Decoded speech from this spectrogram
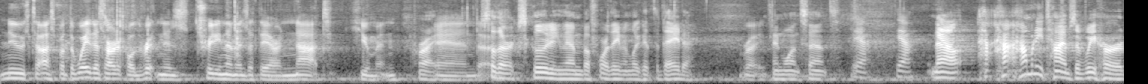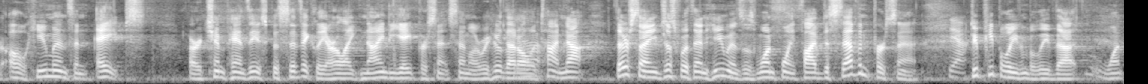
news to us, but the way this article is written is treating them as if they are not human. Right. And uh, so they're excluding them before they even look at the data, right. in one sense. Yeah, yeah. Now, h- h- how many times have we heard, oh, humans and apes, or chimpanzees specifically, are like 98% similar? We hear that all the time. Now, they're saying just within humans is 1.5 to 7%. Yeah. Do people even believe that, one,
